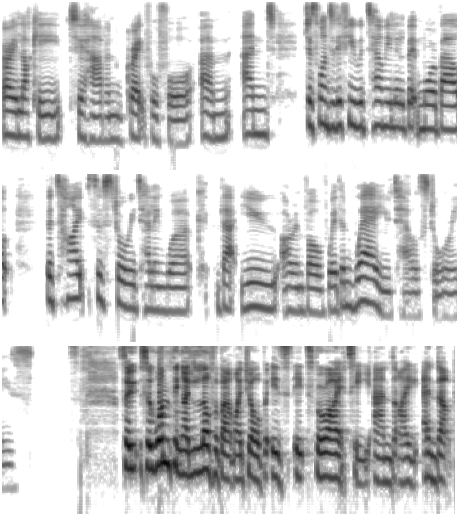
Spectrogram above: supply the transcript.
very lucky to have and grateful for. Um, and just wondered if you would tell me a little bit more about the types of storytelling work that you are involved with and where you tell stories. So, so one thing I love about my job is its variety, and I end up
